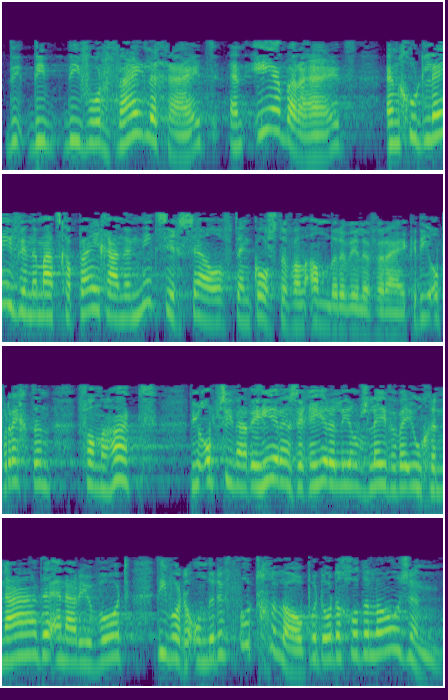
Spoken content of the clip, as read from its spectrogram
die, die, die voor veiligheid en eerbaarheid en goed leven in de maatschappij gaan en niet zichzelf ten koste van anderen willen verrijken. Die oprechten van hart, die opzien naar de Heer en zeggen, Heer, leer ons leven bij uw genade en naar uw woord, die worden onder de voet gelopen door de goddelozen.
